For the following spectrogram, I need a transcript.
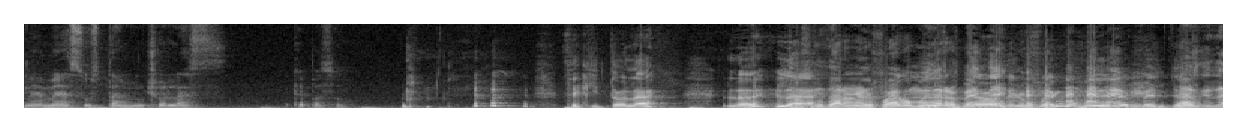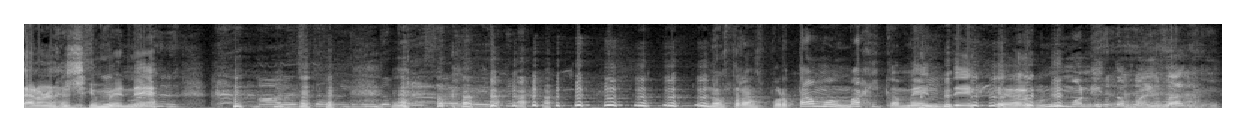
me, me asustan mucho las, ¿qué pasó? Se quitó la. Nos la quitaron el fuego muy de nos repente. quitaron el fuego muy de repente. Nos quitaron la chimenea. Ahora es tan lindo paisaje. Nos transportamos mágicamente a un bonito paisaje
